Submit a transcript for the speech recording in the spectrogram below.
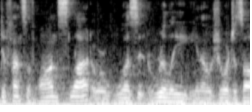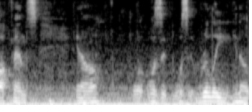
defensive onslaught, or was it really you know Georgia's offense? You know, was it was it really you know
